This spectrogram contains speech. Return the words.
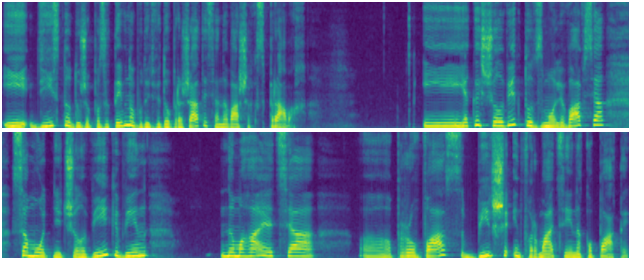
і дійсно дуже позитивно будуть відображатися на ваших справах. І якийсь чоловік тут змалювався, самотній чоловік, він намагається е, про вас більше інформації накопати.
